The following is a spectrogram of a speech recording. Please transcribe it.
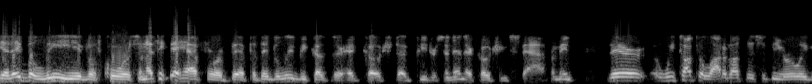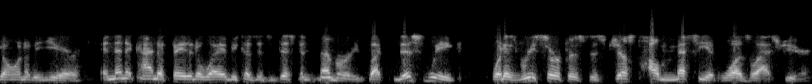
Yeah, they believe, of course, and I think they have for a bit, but they believe because their head coach Doug Pederson and their coaching staff. I mean, there we talked a lot about this at the early going of the year, and then it kind of faded away because it's distant memory. But this week, what has resurfaced is just how messy it was last year,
